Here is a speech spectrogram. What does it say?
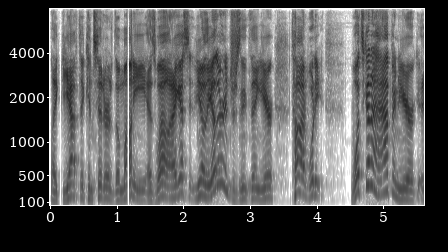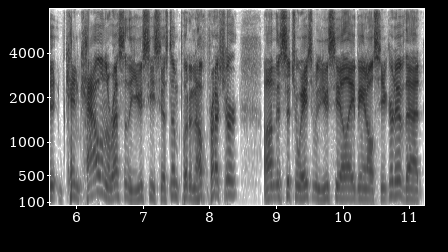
Like you have to consider the money as well. And I guess you know the other interesting thing here, Todd. What do you, what's going to happen here? Can Cal and the rest of the UC system put enough pressure on this situation with UCLA being all secretive that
